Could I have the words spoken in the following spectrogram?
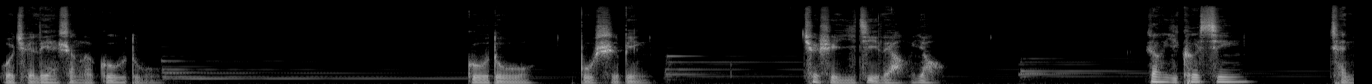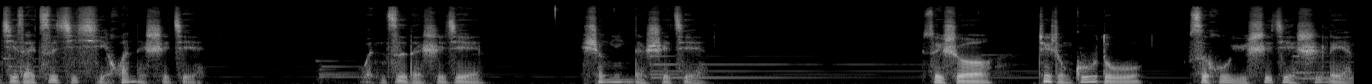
我却恋上了孤独。孤独不是病，却是一剂良药，让一颗心沉寂在自己喜欢的世界、文字的世界、声音的世界。虽说这种孤独似乎与世界失联，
